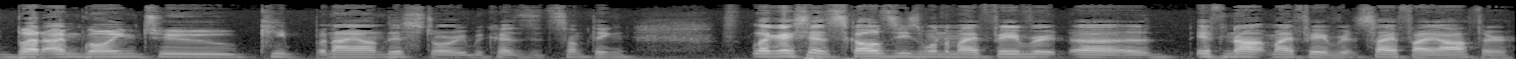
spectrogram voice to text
but I'm going to keep an eye on this story because it's something. Like I said, Scalzi is one of my favorite, uh, if not my favorite, sci-fi author.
